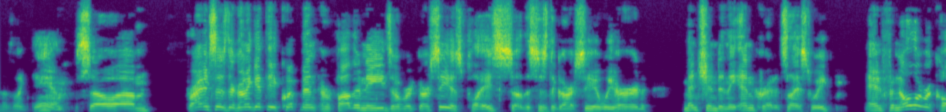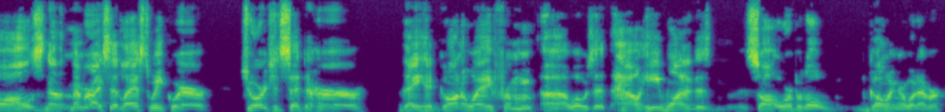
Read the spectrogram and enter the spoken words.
I was like, damn. So um, Brian says they're going to get the equipment her father needs over at Garcia's place. So this is the Garcia we heard mentioned in the end credits last week. And Finola recalls, now remember I said last week where George had said to her they had gone away from, uh, what was it, how he wanted to, saw orbital going or whatever.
